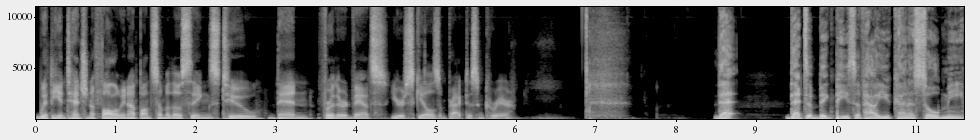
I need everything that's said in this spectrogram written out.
with the intention of following up on some of those things to then further advance your skills and practice and career. that that's a big piece of how you kind of sold me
